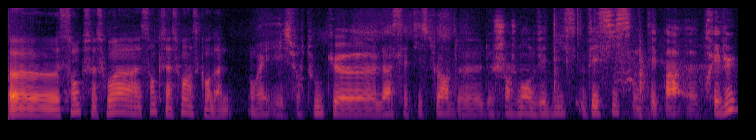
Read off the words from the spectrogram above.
euh, sans, que ça soit, sans que ça soit un scandale. Oui, et surtout que là, cette histoire de, de changement de V10, V6 n'était pas euh, prévue.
